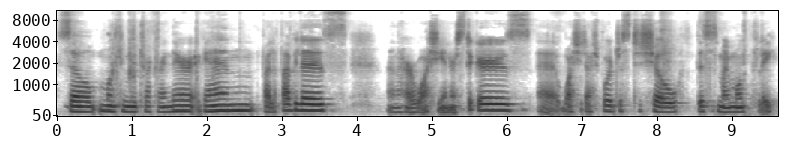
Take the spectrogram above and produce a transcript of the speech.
So monthly mood tracker in there again. Filo Fabulous and her washi and her stickers, uh, washi dashboard just to show this is my monthly.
